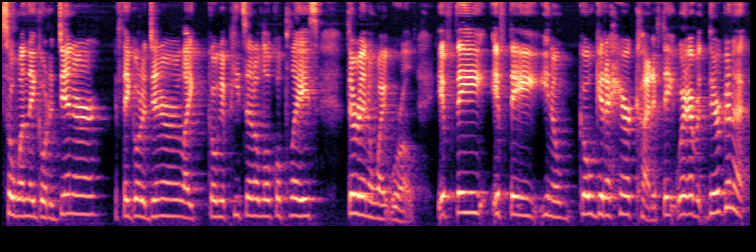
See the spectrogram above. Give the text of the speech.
So when they go to dinner, if they go to dinner, like go get pizza at a local place, they're in a white world. If they if they you know go get a haircut, if they whatever, they're gonna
